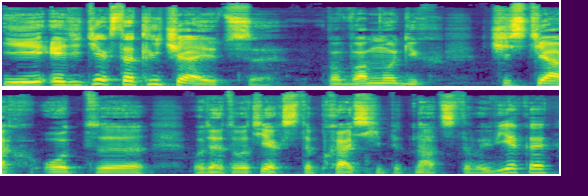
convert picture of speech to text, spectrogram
И эти тексты отличаются во многих частях от э, вот этого текста Бхасхи 15 века.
